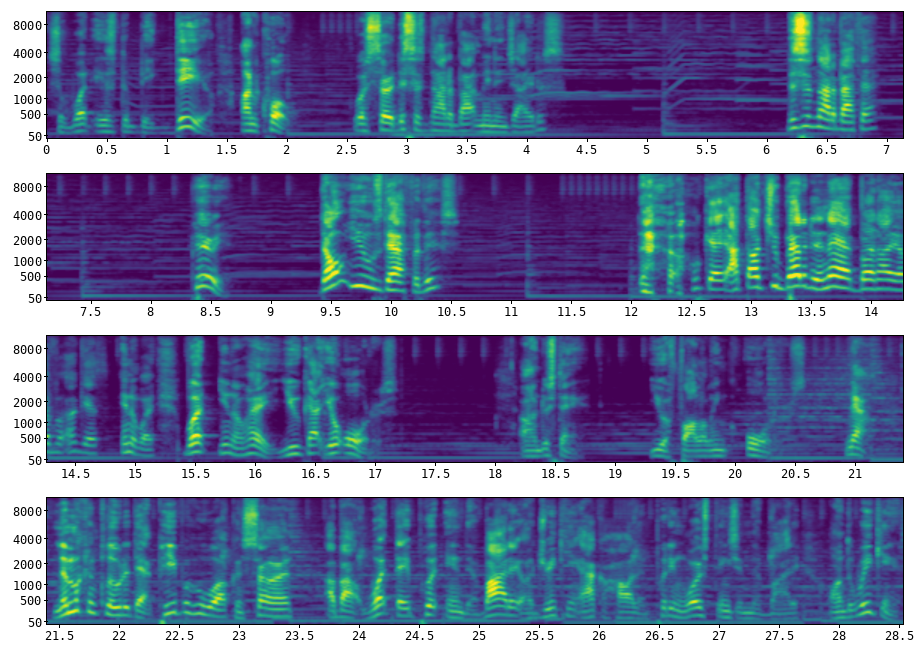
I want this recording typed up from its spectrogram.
So what is the big deal? Unquote. Well, sir, this is not about meningitis. This is not about that. Period. Don't use that for this. okay, I thought you better than that, but I, I guess anyway. But you know, hey, you got your orders. I understand. You are following orders. Now, Lemon concluded that people who are concerned about what they put in their body are drinking alcohol and putting worse things in their body on the weekends.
